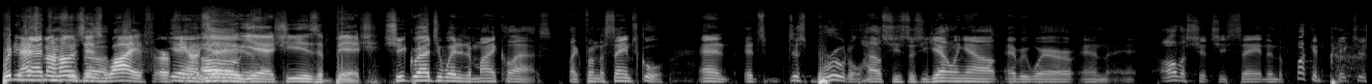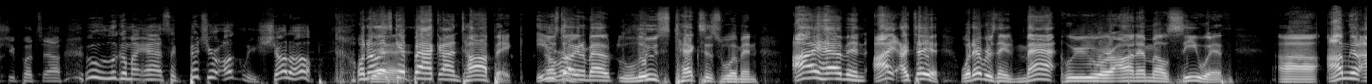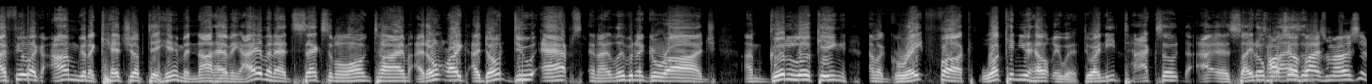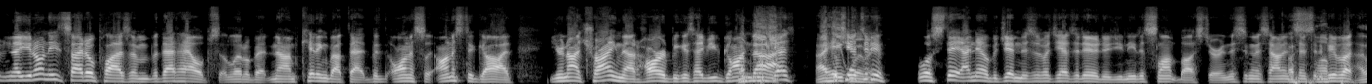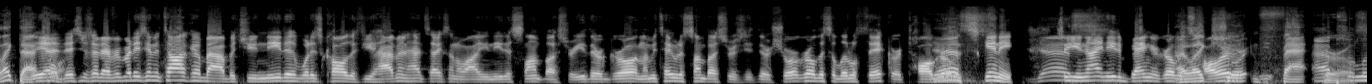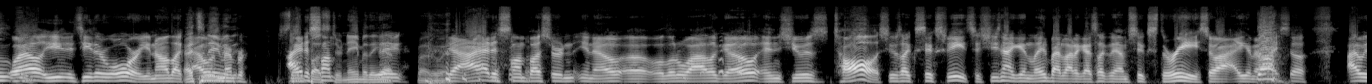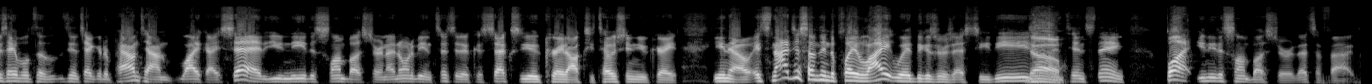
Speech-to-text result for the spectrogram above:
Brittany That's Matthews is, Mahomes' uh, wife or yeah, fiance. yeah, Oh yeah. yeah, she is a bitch. She graduated in my class, like from the same school, and it's just brutal how she's just yelling out everywhere and. uh, All the shit she's saying and the fucking pictures she puts out. Ooh, look at my ass! Like, bitch, you're ugly. Shut up. Well, now let's get back on topic. He was All right. talking about loose Texas women. I haven't. I I tell you, whatever his name is, Matt, who you were on MLC with. Uh, I'm gonna. I feel like I'm gonna catch up to him and not having. I haven't had sex in a long time. I don't like. I don't do apps, and I live in a garage. I'm good looking. I'm a great fuck. What can you help me with? Do I need toxo uh, cytoplasm? Toxoplasmosis? No, you don't need cytoplasm, but that helps a little bit. No, I'm kidding about that. But honestly, honest to God, you're not trying that hard because have you gone? I'm what you not. have- I what hate you have to women. Do. Well, stay. I know, but Jim, this is what you have to do, dude. You need a slump buster, and this is going to sound A insensitive. slump- People like, I like that. yeah, this is what everybody's going to talk about. But you need a, what is called if you haven't had sex in a while, you need a slump buster. Either a girl, and let me tell you what a slump buster is: either a short girl that's a little thick or a tall girl that's skinny. Yes. So you might need to bang a girl I like taller. short and fat girls. Absolutely. Well, you, it's either or. You know, like That's I the would name remember. Slump I had a slump- buster, name of the they- app, by the way. yeah, I had a slump buster, you know, uh, a little while ago, and she was tall. She was like six feet, so she's not getting laid by a lot of guys. Luckily, I'm six three, so I, you know, I still, I was able to you know, take her to Pound Town. Like I said, you need a slump buster, and I don't want to be insensitive because sex, you create oxytocin, you create, you know, it's not just something to play light with because there's STDs, No. it's an intense thing, but you need a slump buster. That's a fact.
